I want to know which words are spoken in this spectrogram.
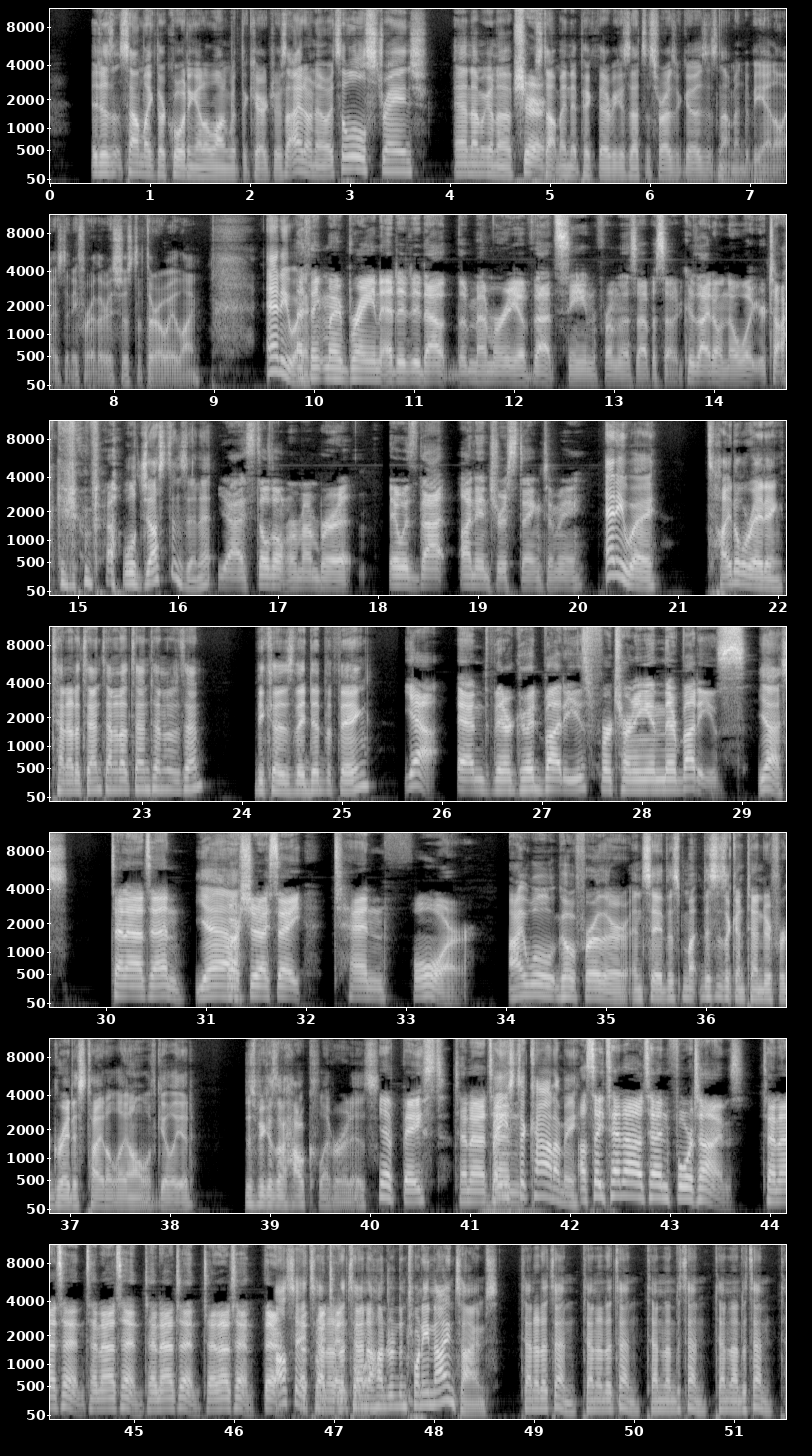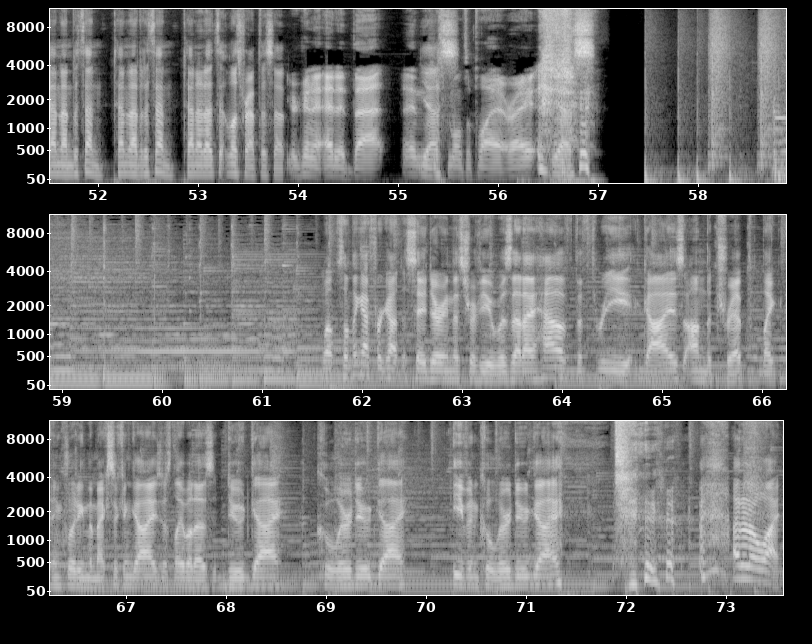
it doesn't sound like they're quoting it along with the characters. I don't know. It's a little strange, and I'm gonna Sure. stop my nitpick there because that's as far as it goes. It's not meant to be analyzed any further. It's just a throwaway line. Anyway, I think my brain edited out the memory of that scene from this episode because I don't know what you're talking about. well, Justin's in it. Yeah, I still don't remember it. It was that uninteresting to me. Anyway, title rating 10 out of 10, 10 out of 10, 10 out of 10 because they did the thing. Yeah, and they're good buddies for turning in their buddies. Yes. 10 out of 10. Yeah. Or should I say 10 4? I will go further and say this mu- this is a contender for greatest title in all of Gilead just because of how clever it is. Yeah, based. 10 out of 10. Based economy. I'll say 10 out of 10 four times. 10 out of 10, 10 out of 10, 10 out of 10, 10 out of 10. There. I'll say that's my 10 out of 10 4. 129 times. 10 out of 10, 10 out of 10, 10 out of 10, 10 out of 10, 10 out of 10, 10 out of 10, 10 out of 10. Let's wrap this up. You're going to edit that and Yes. just multiply it, right? Yes. Well, something I forgot to say during this review was that I have the three guys on the trip, like including the Mexican guy, just labeled as dude guy, cooler dude guy, even cooler dude guy. I don't know why.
